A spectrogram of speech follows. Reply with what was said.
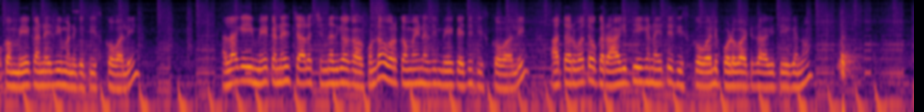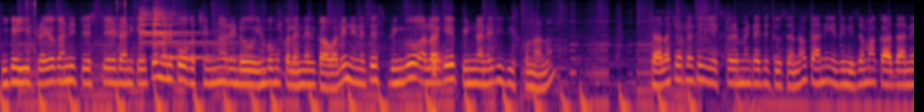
ఒక మేక్ అనేది మనకు తీసుకోవాలి. అలాగే ఈ మేక్ అనేది చాలా చిన్నదిగా కాకుండా ఒక రకమైనది మేక్ అయితే తీసుకోవాలి. ఆ తర్వాత ఒక రాగి తీగను అయితే తీసుకోవాలి పొడవాటి రాగి తీగను. ఇక ఈ ప్రయోగాన్ని టెస్ట్ చేయడానికైతే మనకు ఒక చిన్న రెండు ఇనుప ముక్కలు అనేది కావాలి. నేనైతే స్ప్రింగ్ అలాగే పిన్ అనేది తీసుకున్నాను. చాలా చోట్ల అయితే ఈ ఎక్స్పెరిమెంట్ అయితే చూశాను. కానీ ఇది నిజమా కాదా అని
